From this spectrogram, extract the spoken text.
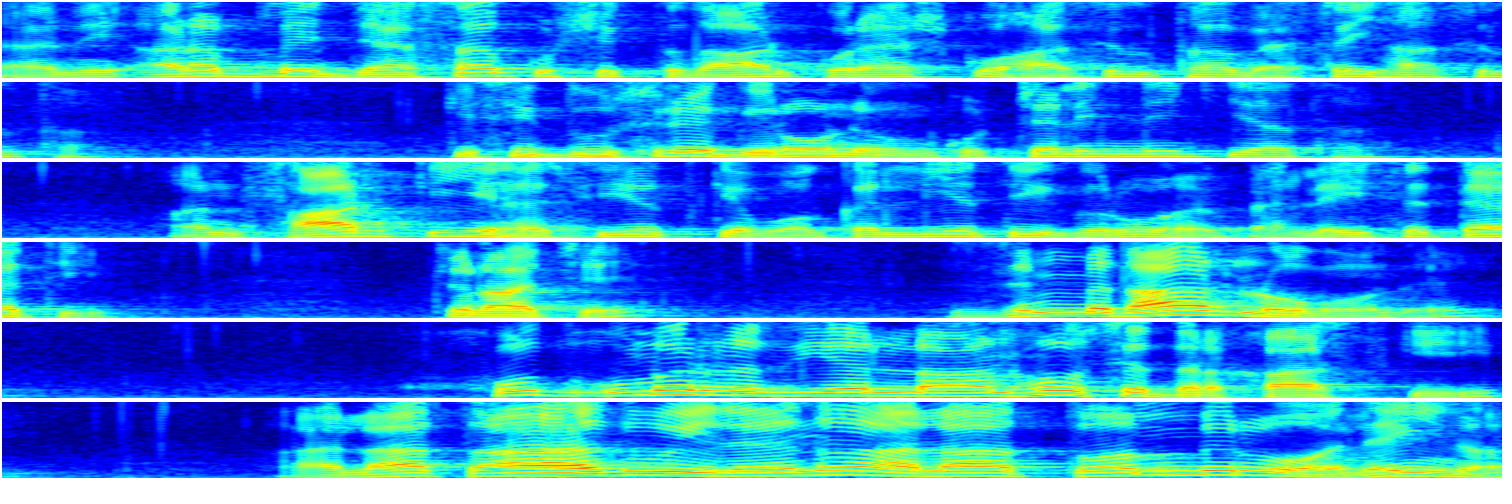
یعنی عرب میں جیسا کچھ اقتدار قریش کو حاصل تھا، ویسا ہی حاصل تھا۔ کسی دوسرے گروہ نے ان کو چیلنج نہیں کیا تھا۔ انصار کی یہ حیثیت کہ وہ اقلیتی گروہ ہیں پہلے ہی سے طے تھی۔ چنانچہ ذمہ دار لوگوں نے خود عمر رضی اللہ عنہ سے درخواست کی اللہ تعہد و علینا اللہ تعمر و علینا.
